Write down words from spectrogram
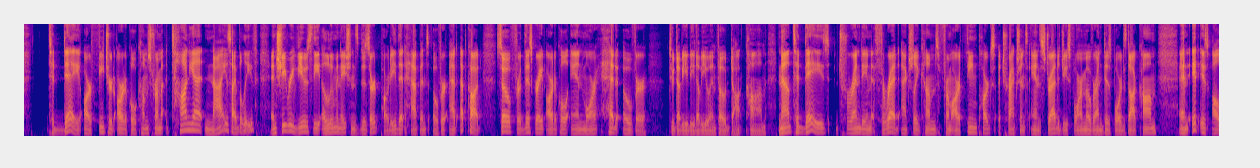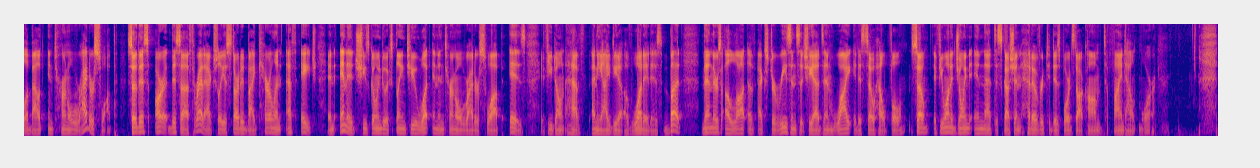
Today, our featured article comes from Tanya Nyes, I believe, and she reviews the Illuminations dessert party that happens over at Epcot. So, for this great article and more, head over to wdwinfo.com. Now, today's trending thread actually comes from our theme parks attractions and strategies forum over on disboards.com, and it is all about internal rider swap. So this art, this uh, thread actually is started by Carolyn FH, and in it she's going to explain to you what an internal rider swap is, if you don't have any idea of what it is. But then there's a lot of extra reasons that she adds in why it is so helpful. So if you want to join in that discussion, head over to disboards.com to find out more.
